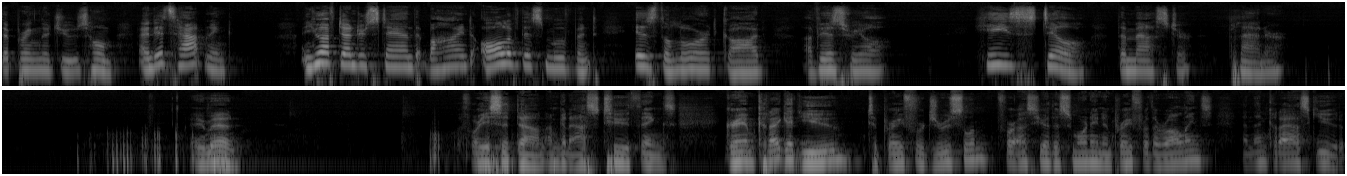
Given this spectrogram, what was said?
that bring the Jews home. And it's happening. And you have to understand that behind all of this movement is the Lord God of Israel. He's still the master planner. Amen. Before you sit down, I'm going to ask two things. Graham, could I get you to pray for Jerusalem for us here this morning and pray for the Rawlings? And then could I ask you to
